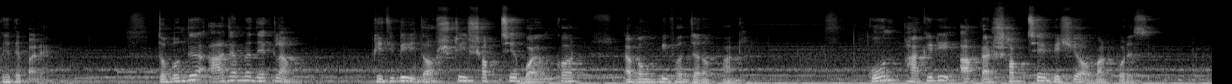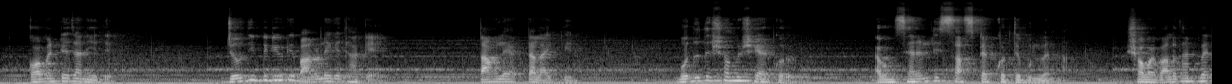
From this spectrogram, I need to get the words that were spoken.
খেতে পারে। তো বন্ধুরা, আজ আমরা দেখলাম পৃথিবীর দশটি সবচেয়ে ভয়ঙ্কর এবং বিপজ্জনক পাখি কোন পাখিটি আপনার সবচেয়ে বেশি অবাক করেছে? কমেন্টে জানিয়ে দিন। যদি ভিডিওটি ভালো লেগে থাকে, তাহলে একটা লাইক দিন। বন্ধুদের সঙ্গে শেয়ার করুন এবং চ্যানেলটি সাবস্ক্রাইব করতে ভুলবেন না। সবাই ভালো থাকবেন,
